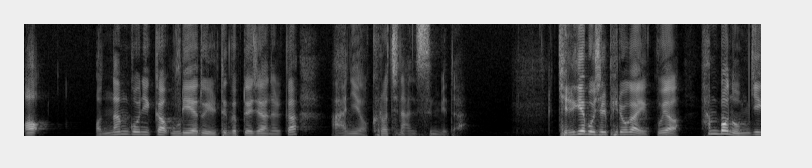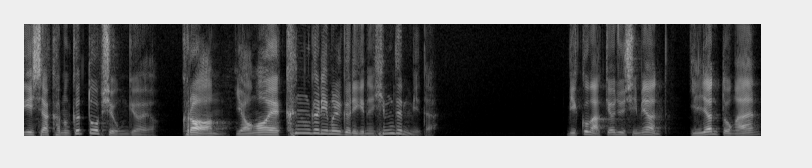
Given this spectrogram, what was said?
어 언남고니까 우리 애도 1등급 되지 않을까? 아니요 그렇진 않습니다. 길게 보실 필요가 있고요. 한번 옮기기 시작하면 끝도 없이 옮겨요. 그럼 영어의 큰 그림을 그리기는 힘듭니다. 믿고 맡겨주시면 1년 동안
